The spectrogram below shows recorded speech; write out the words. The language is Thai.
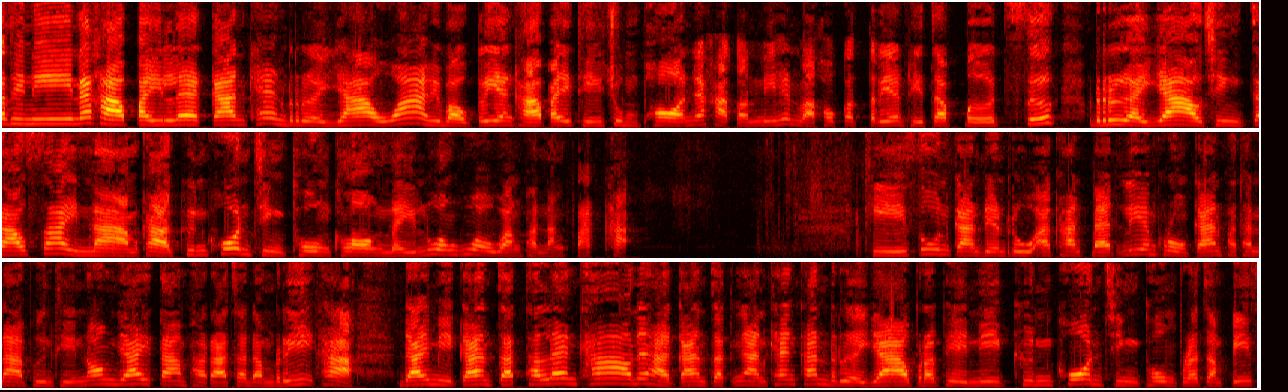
อาทีนี้นะคะไปแลกการแข่งเรือยาวว่าพี่เบาเกลียงค่ะ ไปทีชุมพรเนะคะตอนนี้เห็นว่าเขาก็เตรียมที่จะเปิดซึกเรือยาว ชิงเจ้าไส้นามค่ะ ขึ้นโค้นชิงธงคลองในล่วงหัววังผนังตักค่ะ ที่ศูนย์การเรียนรู้อาคารแปดเหลี่ยมโครงการพัฒนาพื้นที่น่องย่ายตามพระราชดำริค่ะ ได้มีการจัดแถลงข่าวนะคะการจัดงานแข่งขันเรือยาวประเพณีขึ้นโค่นชิงธงประจำปี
